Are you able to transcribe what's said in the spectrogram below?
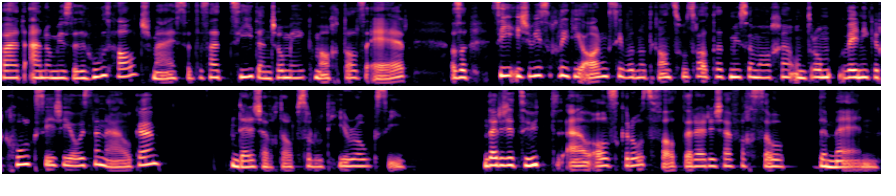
hatte, auch noch müssen den Haushalt schmeißen. Das hat sie dann schon mehr gemacht als er. Also sie ist wie so ein bisschen die Arme, die noch den ganzen Haushalt hat müssen machen und darum weniger cool war in unseren Augen. Und er ist einfach der absolute Hero gewesen. Und er ist jetzt heute auch als Großvater, er ist einfach so the man.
